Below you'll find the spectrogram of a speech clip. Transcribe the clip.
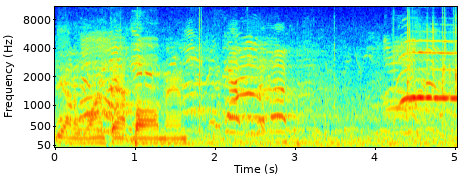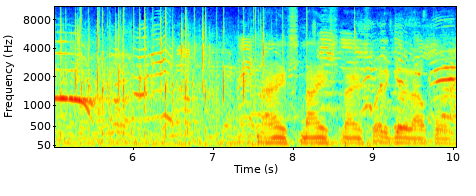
You got to want that ball, man. Nice, nice, nice. Way to get it out there.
